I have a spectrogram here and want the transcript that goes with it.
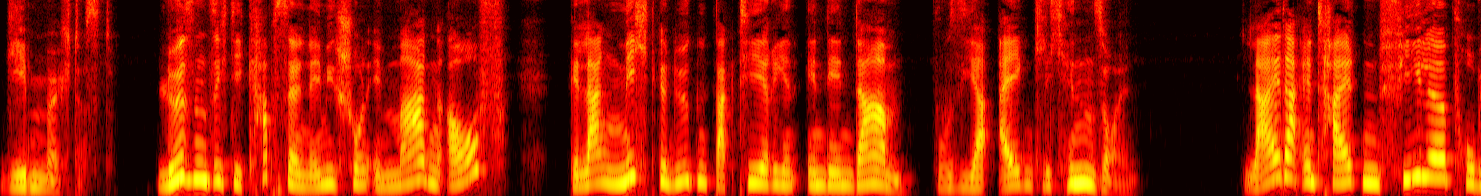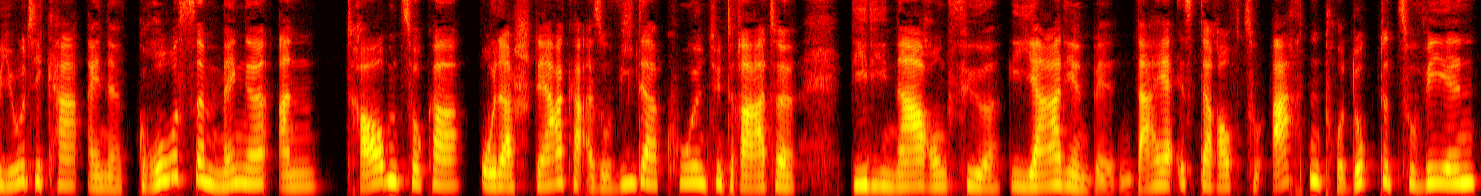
geben möchtest. Lösen sich die Kapseln nämlich schon im Magen auf, gelangen nicht genügend Bakterien in den Darm, wo sie ja eigentlich hin sollen. Leider enthalten viele Probiotika eine große Menge an Traubenzucker oder Stärke, also wieder Kohlenhydrate, die die Nahrung für Giardien bilden. Daher ist darauf zu achten, Produkte zu wählen,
